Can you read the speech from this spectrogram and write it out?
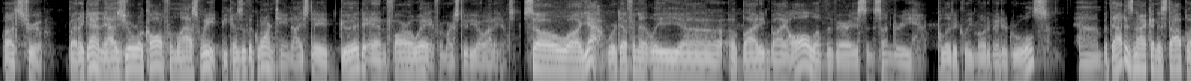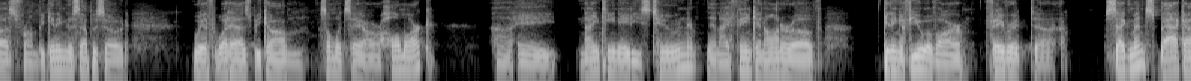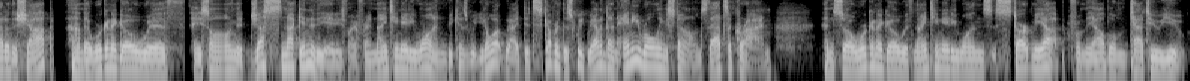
Well, that's true. But again, as you'll recall from last week, because of the quarantine, I stayed good and far away from our studio audience. So, uh, yeah, we're definitely uh, abiding by all of the various and sundry politically motivated rules. Um, but that is not going to stop us from beginning this episode with what has become, some would say, our hallmark, uh, a 1980s tune. And I think in honor of getting a few of our favorite uh, segments back out of the shop uh, that we're going to go with a song that just snuck into the 80s, my friend, 1981, because we, you know what I discovered this week? We haven't done any Rolling Stones. That's a crime. And so we're going to go with 1981's Start Me Up from the album Tattoo You.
